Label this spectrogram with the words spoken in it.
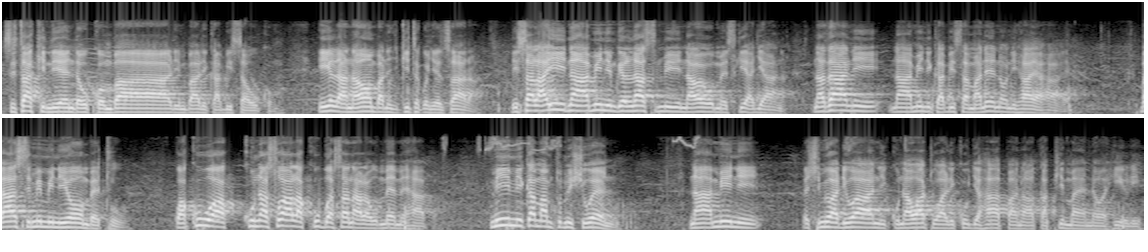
sitaki niende huko mbali mbali kabisa huko, ila naomba nijikite kwenye risala. Risala hii naamini mgeni rasmi, na wewe umesikia jana. Nadhani naamini kabisa maneno ni haya haya. Basi mimi niombe tu, kwa kuwa kuna swala kubwa sana la umeme hapa, mimi kama mtumishi wenu naamini, Mheshimiwa Diwani, kuna watu walikuja hapa na wakapima eneo hili,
